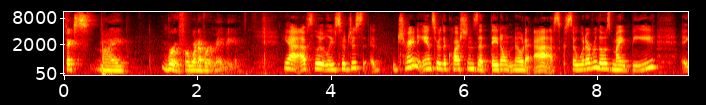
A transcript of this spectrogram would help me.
fix my roof or whatever it may be. Yeah, absolutely. So just uh, try and answer the questions that they don't know to ask. So whatever those might be, uh,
